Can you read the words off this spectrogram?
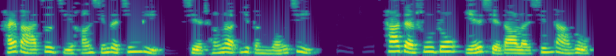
还把自己航行的经历写成了一本游记。他在书中也写到了新大陆。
